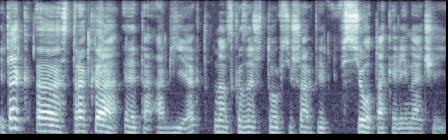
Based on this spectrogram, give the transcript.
Итак, э, строка это объект. Надо сказать, что в C-Sharp все так или иначе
